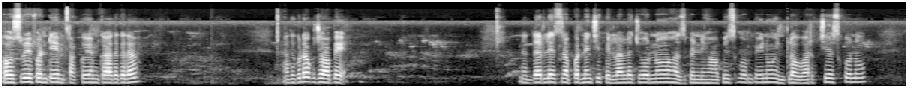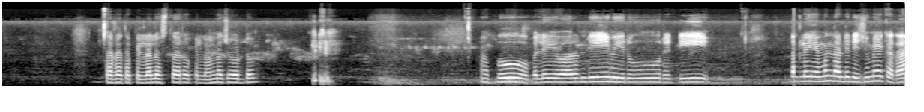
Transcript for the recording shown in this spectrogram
హౌస్ వైఫ్ అంటే ఏం తక్కువ ఏం కాదు కదా? అది కూడా ఒక జాబే. నిద్ర లేచినప్పటి నుంచి పిల్లల్ని చూడను హస్బెండ్ని ఆఫీస్కి పంపాను ఇంట్లో వర్క్ చేసుకోను. తర్వాత పిల్లలు వస్తారు పిల్లల్ని చూడడం. అబ్బో భలే వారండి మీరు? రెడ్డి. దాంట్లో ఏముందండి? నిజమే కదా?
